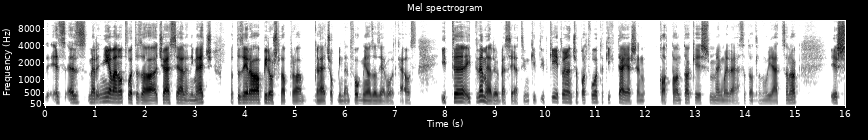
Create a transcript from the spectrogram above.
ez, ez, mert nyilván ott volt ez a Chelsea elleni meccs, ott azért a piros lapra lehet sok mindent fogni, az azért volt káosz. Itt, itt nem erről beszéltünk, itt, itt két olyan csapat volt, akik teljesen kattantak, és megmagyarázhatatlanul játszanak, és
